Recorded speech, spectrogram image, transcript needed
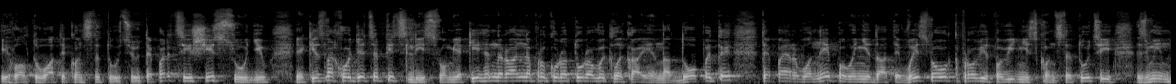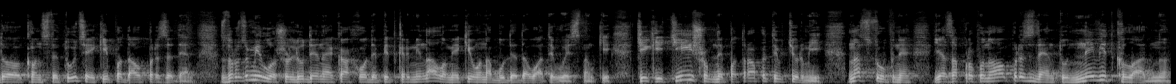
і гвалтувати конституцію. Тепер ці шість суддів, які знаходяться під слідством, які Генеральна прокуратура викликає на допити. Тепер вони повинні дати висновок про відповідність конституції, змін до конституції, які подав президент. Зрозуміло, що людина, яка ходить під криміналом, які вона буде давати висновки, тільки ті, щоб не потрапити в тюрмі. Наступне я запропонував президенту невідкладно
